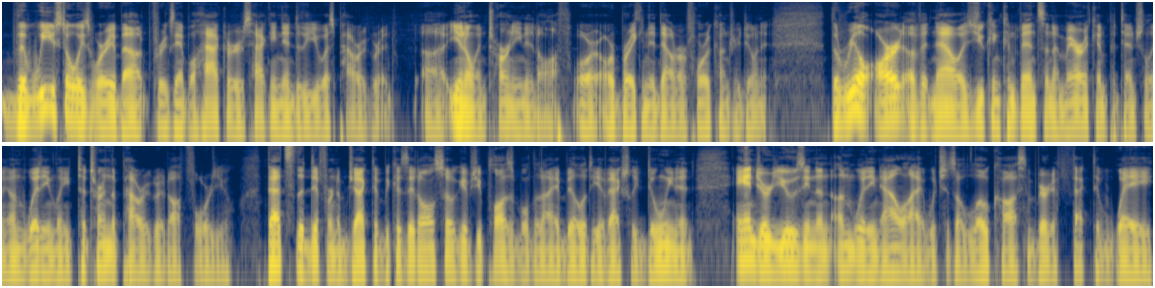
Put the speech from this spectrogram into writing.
the we used to always worry about, for example, hackers hacking into the U.S. power grid, uh, you know, and turning it off or or breaking it down, or a foreign country doing it. The real art of it now is you can convince an American potentially unwittingly to turn the power grid off for you. That's the different objective because it also gives you plausible deniability of actually doing it. And you're using an unwitting ally, which is a low cost and very effective way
